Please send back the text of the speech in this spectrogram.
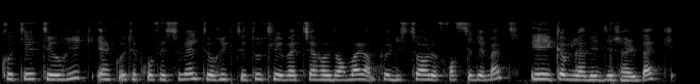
côté théorique et un côté professionnel. Théorique, c'est toutes les matières normales, un peu l'histoire, le français, les maths. Et comme j'avais déjà le bac,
